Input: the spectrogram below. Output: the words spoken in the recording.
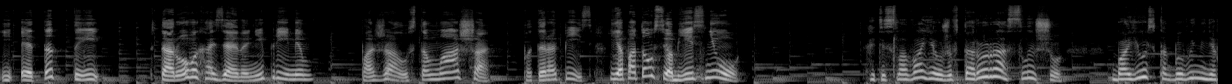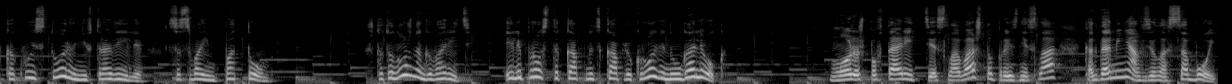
и это ты. Второго хозяина не примем. Пожалуйста, Маша, поторопись, я потом все объясню. Эти слова я уже второй раз слышу. Боюсь, как бы вы меня в какую историю не втравили со своим потом. Что-то нужно говорить? Или просто капнуть каплю крови на уголек? Можешь повторить те слова, что произнесла, когда меня взяла с собой.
